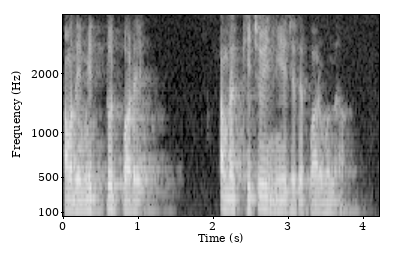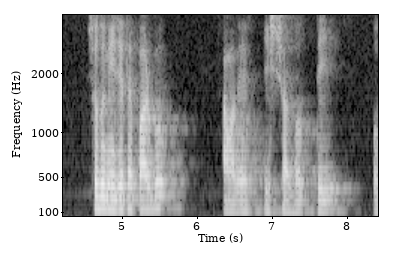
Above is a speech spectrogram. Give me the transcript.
আমাদের মৃত্যুর পরে আমরা কিছুই নিয়ে যেতে পারব না। শুধু নিয়ে যেতে পারব আমাদের ঈশ্বর ভক্তি ও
